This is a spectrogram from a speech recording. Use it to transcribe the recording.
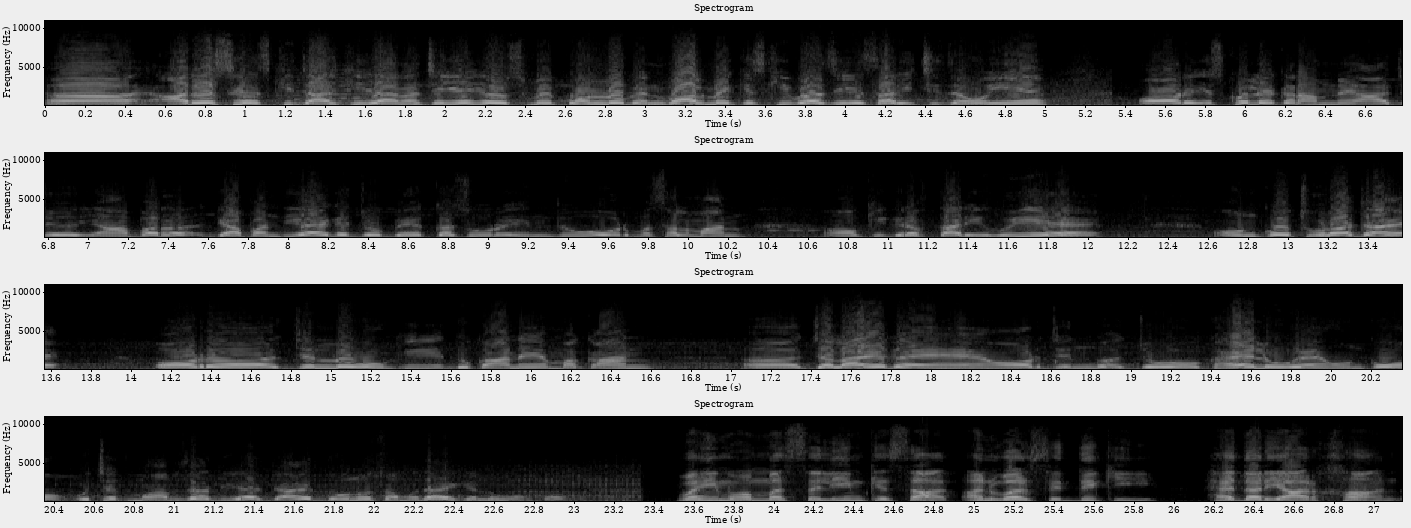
आरएसएस की जाँच की जाना चाहिए कि उसमें कौन लोग इन्वॉल्व हैं किसकी वजह से ये सारी चीज़ें हुई हैं। और इसको लेकर हमने आज यहाँ पर ज्ञापन दिया है कि जो बेकसूर हिंदू और मुसलमान की गिरफ्तारी हुई है उनको छोड़ा जाए। और जिन लोगों की दुकानें मकान जलाए गए हैं और जिन जो घायल हुए हैं, उनको उचित मुआवजा दिया जाए दोनों समुदाय के लोगों को। वहीं मोहम्मद सलीम के साथ अनवर सिद्दीकी, हैदर यार खान,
